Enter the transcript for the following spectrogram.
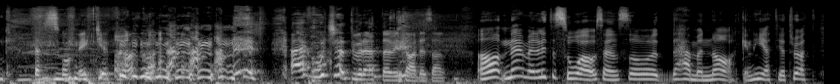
så mycket. Nej, fortsätt berätta, vi tar det sen. Ja, nej men lite så och sen så det här med nakenhet, jag tror att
